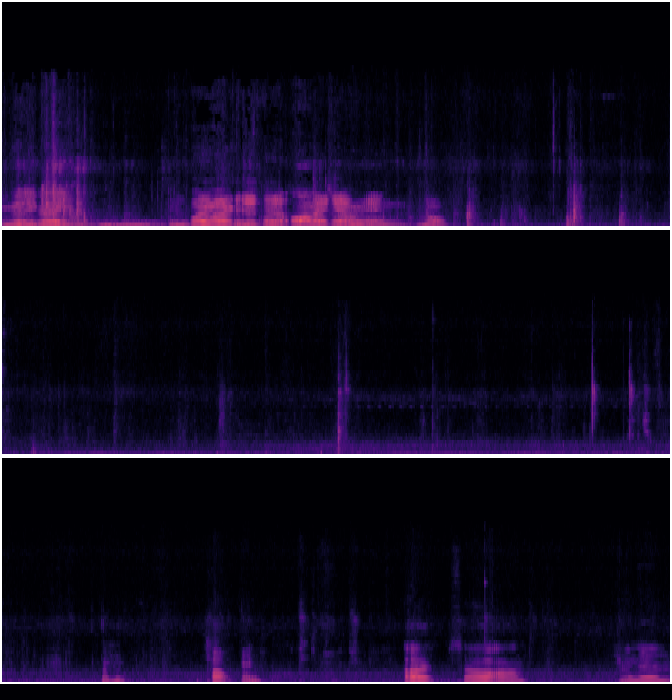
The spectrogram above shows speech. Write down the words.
really bright. To the point where I could just put it on my camera and boom. Oh, and alright. So um, And then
